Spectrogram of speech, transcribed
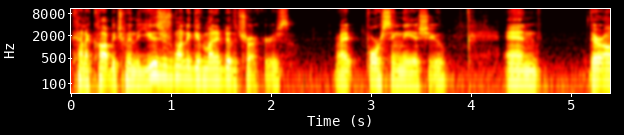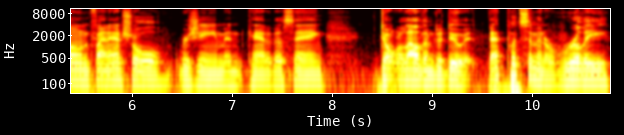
kind of caught between the users wanting to give money to the truckers, right, forcing the issue, and their own financial regime in Canada saying, "Don't allow them to do it." That puts them in a really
